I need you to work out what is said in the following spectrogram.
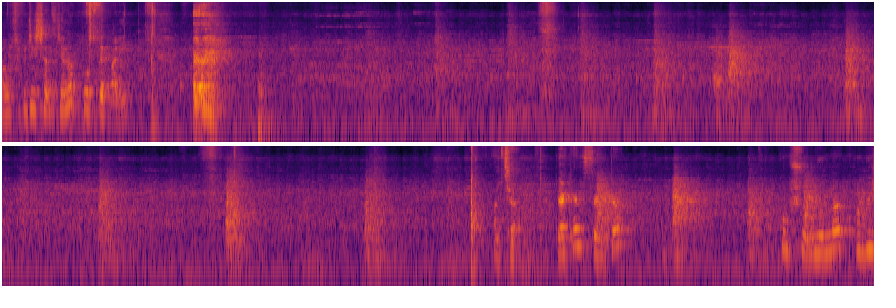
আউটফিটের সাথে যেন পড়তে পারি আচ্ছা দেখেন সেটটা খুব সুন্দর না খুবই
